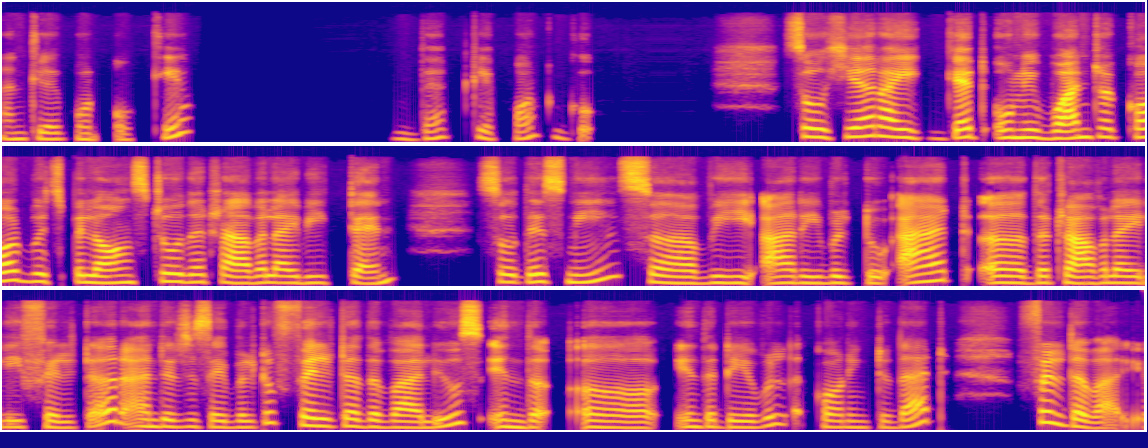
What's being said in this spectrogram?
and click on OK. Then click on go. So here I get only one record which belongs to the travel ID 10. So this means uh, we are able to add uh, the travel ID filter and it is able to filter the values in the uh, in the table according to that filter value.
